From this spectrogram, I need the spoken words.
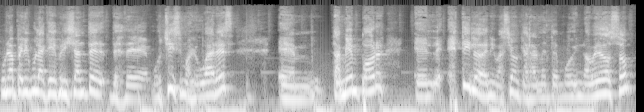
Una película que es brillante desde muchísimos lugares. eh, también por el estilo de animación, que es realmente muy novedoso.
